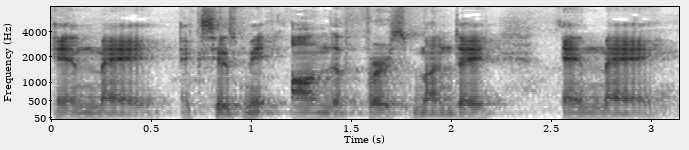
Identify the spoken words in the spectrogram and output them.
in May. Excuse me, on the first Monday in May.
